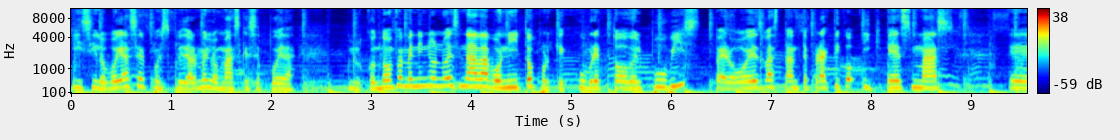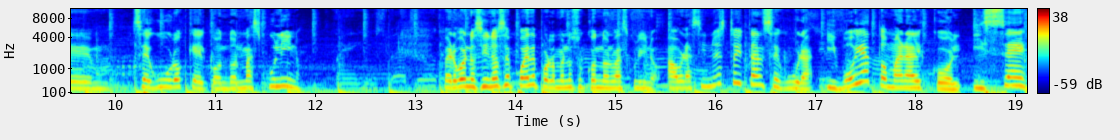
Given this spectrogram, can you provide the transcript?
y si lo voy a hacer, pues cuidarme lo más que se pueda. El condón femenino no es nada bonito porque cubre todo el pubis, pero es bastante práctico y es más eh, seguro que el condón masculino. Pero bueno, si no se puede, por lo menos un condón masculino. Ahora, si no estoy tan segura y voy a tomar alcohol y sé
